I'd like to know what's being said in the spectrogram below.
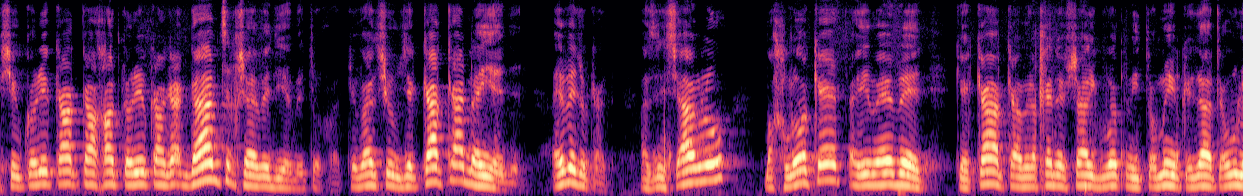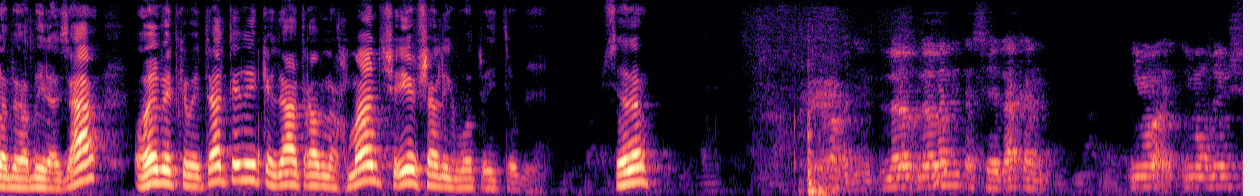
שאם קונים קרקע אחת, קונים קרקע, גם צריך שהעבד יהיה בתוכה. כיוון שזה קרקע ניידת. עבד הוא כאן. אז נשארנו מחלוקת, האם עבד כקרקע ולכן אפשר לגבות מיתומים כדעת רולה ורבי אלעזר, או עבד כמטלטלין כדעת רב נחמן שאי אפשר לגבות מיתומים. בסדר? לא לא הבנתי את השאלה כאן. אם אומרים ש...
